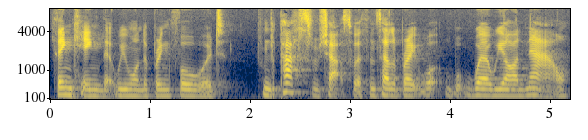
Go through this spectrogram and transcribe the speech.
thinking that we want to bring forward from the past of Chatsworth and celebrate what, where we are now.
